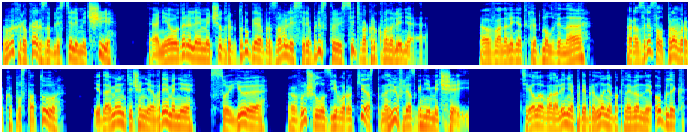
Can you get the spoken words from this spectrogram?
в их руках заблестели мечи, они ударили о мечи друг друга и образовали серебристую сеть вокруг Ван Линя. Ван Линь отхлебнул вина, разрезал правой рукой пустоту, и домен течения времени, Суюэ, вышел из его руки, остановив лязгание мечей. Тело Ван Линя приобрело необыкновенный облик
